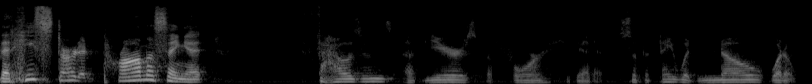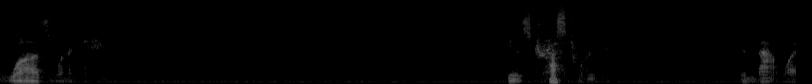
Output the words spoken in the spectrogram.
that he started promising it thousands of years before he did it so that they would know what it was when it came. He is trustworthy in that way.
